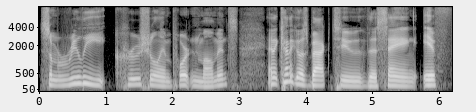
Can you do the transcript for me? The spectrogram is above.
some really crucial, important moments. And it kind of goes back to the saying if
